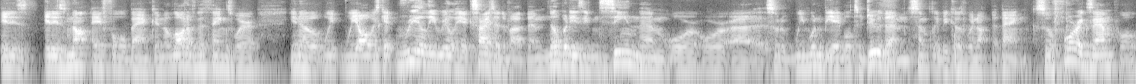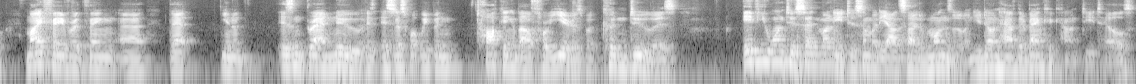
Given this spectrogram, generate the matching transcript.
it is it is not a full bank. And a lot of the things where you know we, we always get really really excited about them. Nobody's even seen them or or uh, sort of we wouldn't be able to do them simply because we're not the bank. So for example my favorite thing uh, that you know isn't brand new is, is just what we've been talking about for years but couldn't do is if you want to send money to somebody outside of Monzo and you don't have their bank account details,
